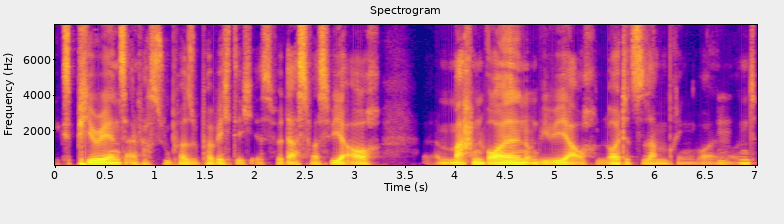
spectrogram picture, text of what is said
Experience einfach super, super wichtig ist für das, was wir auch äh, machen wollen und wie wir ja auch Leute zusammenbringen wollen. Mhm. Und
